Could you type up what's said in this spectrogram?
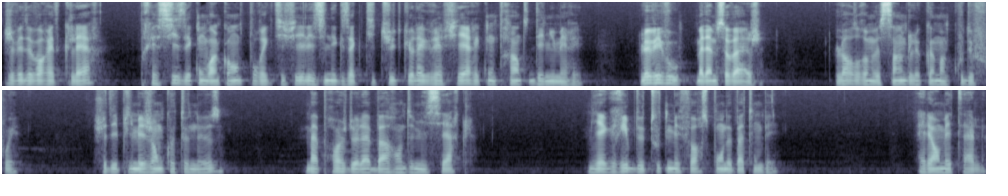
Je vais devoir être claire, précise et convaincante pour rectifier les inexactitudes que la greffière est contrainte d'énumérer. Levez-vous, Madame Sauvage. L'ordre me cingle comme un coup de fouet. Je déplie mes jambes cotonneuses, m'approche de la barre en demi-cercle, m'y agrippe de toutes mes forces pour ne pas tomber. Elle est en métal,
